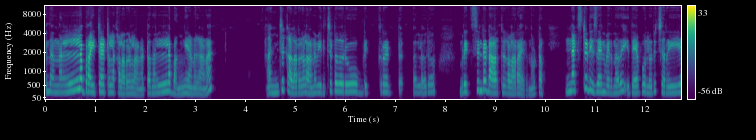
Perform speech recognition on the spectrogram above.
ഇത് നല്ല ബ്രൈറ്റ് ആയിട്ടുള്ള കളറുകളാണ് കേട്ടോ. നല്ല ഭംഗിയാണ് കാണാൻ. അഞ്ച് കളറുകളാണ്. വിരിച്ചിട്ടത് ഒരു ബ്രിക്ക് റെഡ് അല്ല ഒരു ബ്രിക്സിന്റെ ഡാർക്ക് കളറായിരുന്നു കേട്ടോ. നെക്സ്റ്റ് ഡിസൈൻ വരുന്നത് ഇതേപോലെ ഒരു ചെറിയ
